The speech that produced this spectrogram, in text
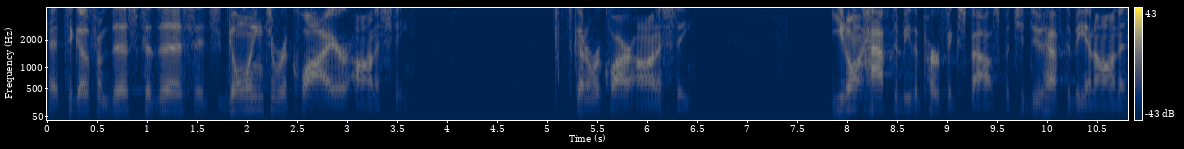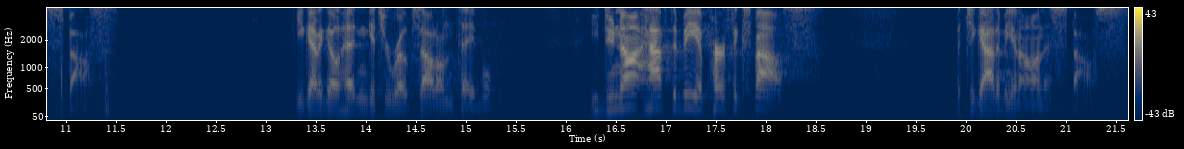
uh, to go from this to this, it's going to require honesty. It's going to require honesty. You don't have to be the perfect spouse, but you do have to be an honest spouse. You got to go ahead and get your ropes out on the table. You do not have to be a perfect spouse, but you got to be an honest spouse.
